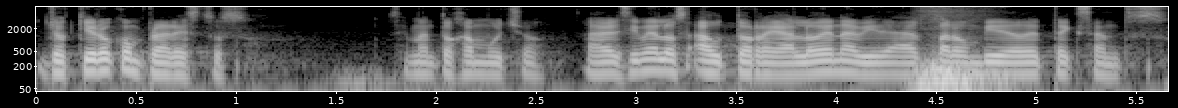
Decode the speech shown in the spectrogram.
Yo quiero comprar estos. Se me antoja mucho. A ver si me los autorregalo de Navidad para un video de Tech Santos.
